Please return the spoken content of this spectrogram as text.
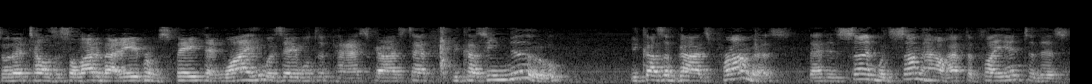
So that tells us a lot about Abram's faith and why he was able to pass God's test. Because he knew, because of God's promise, that his son would somehow have to play into this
